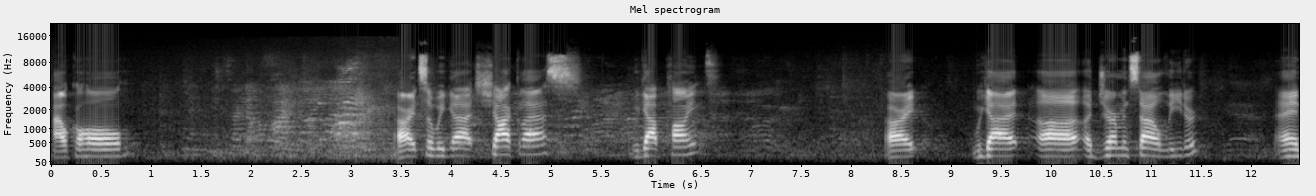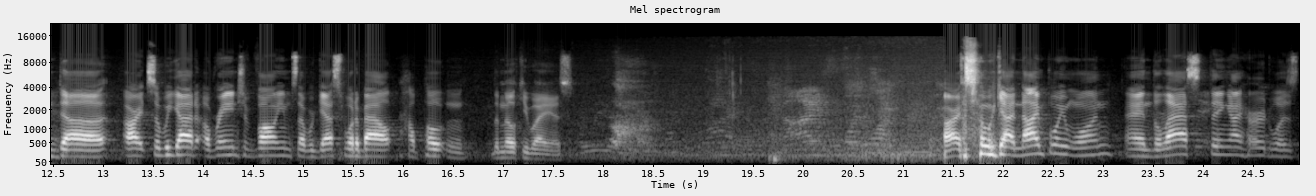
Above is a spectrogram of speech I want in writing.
alcohol? All right, so we got shot glass, we got pint. All right, we got uh, a German style liter. And uh, all right, so we got a range of volumes that were guessed. What about how potent the Milky Way is? All right, so we got 9.1, and the last thing I heard was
